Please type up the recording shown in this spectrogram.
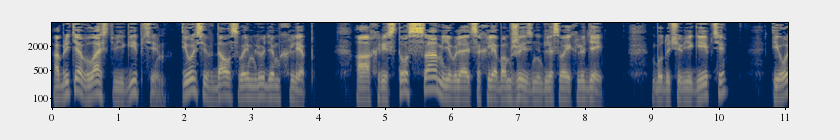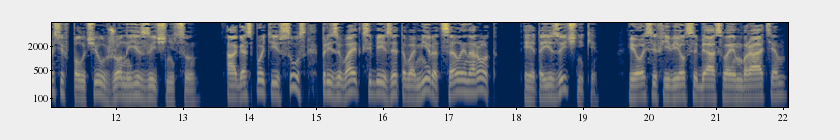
Обретя власть в Египте, Иосиф дал своим людям хлеб, а Христос сам является хлебом жизни для своих людей. Будучи в Египте, Иосиф получил в жены язычницу, а Господь Иисус призывает к себе из этого мира целый народ, и это язычники. Иосиф явил себя своим братьям,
